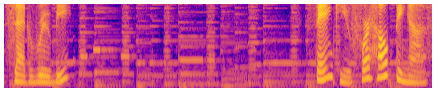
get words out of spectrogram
said Ruby. Thank you for helping us,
